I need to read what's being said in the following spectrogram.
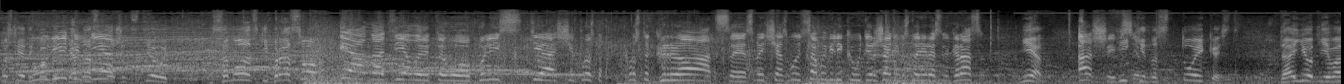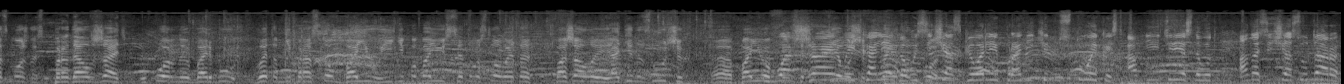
после этой Ну, попытки видим, она нет. сможет сделать самуанский бросок. И она делает его блестяще, просто, просто грация. Смотрите, сейчас будет самое великое удержание в истории рестлинга. Раз, Нет, ошибся. Викина стойкость дает ей возможность продолжать упорную борьбу в этом непростом бою. И не побоюсь этого слова, это, пожалуй, один из лучших э, боев. Уважаемый коллега, вы год. сейчас говорили про Викину стойкость, а мне интересно, вот она сейчас удар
